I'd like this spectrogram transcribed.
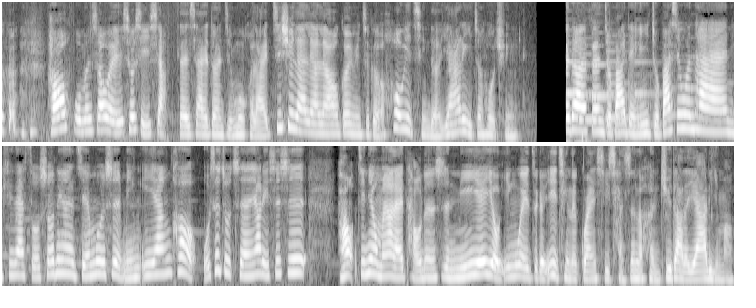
好，我们稍微休息一下，在下一段节目回来继续来聊聊关于这个后疫情的压力症候群。回到 FM 九八点一九八新闻台，你现在所收听的节目是《名医央后》，我是主持人要李诗诗。好，今天我们要来讨论的是，你也有因为这个疫情的关系产生了很巨大的压力吗？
